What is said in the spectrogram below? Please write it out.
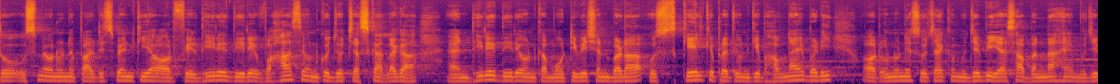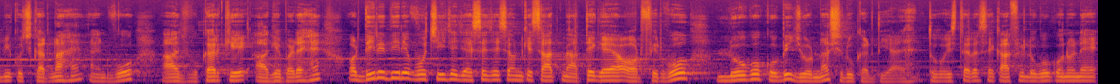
तो उसमें उन्होंने पार्टिसिपेट किया और फिर धीरे धीरे वहाँ से उनको जो चस्का लगा एंड धीरे धीरे उनका मोटिवेशन बढ़ा, उस स्केल के प्रति उनकी भावनाएँ बढ़ी और उन्होंने सोचा कि मुझे भी ऐसा बनना है, मुझे भी कुछ करना है एंड वो आज वो करके आगे बढ़े हैं और धीरे धीरे वो चीज़ें जैसे जैसे उनके साथ में आते गया और फिर वो लोगों को भी जोड़ना शुरू कर दिया है। तो इस तरह से काफ़ी लोगों को उन्होंने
